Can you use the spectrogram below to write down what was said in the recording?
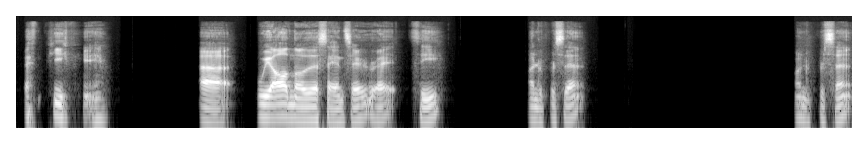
Pepe. Uh, we all know this answer, right? See? 100%. 100%.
